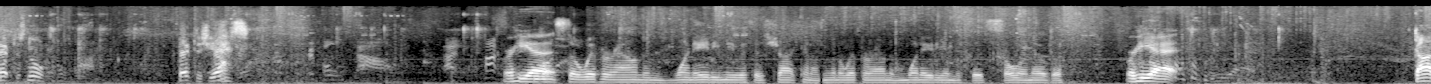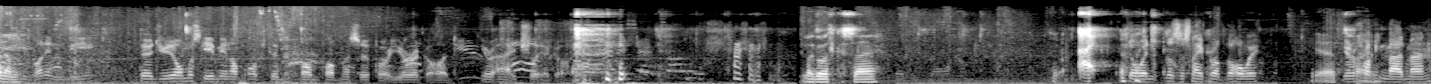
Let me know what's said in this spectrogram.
Baptist, no. Baptist, yes. Where he He at? wants to whip around and 180 me with his shotgun. I'm gonna whip around and 180 him with this Solar Nova. Where he at? Got him. You run in B. Dude, you almost gave me enough orbs to bump up my super. You're a god. You're actually a god. I'm gonna go with Kasai. Go in. There's a sniper up the hallway. Yeah, You're a fucking madman.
